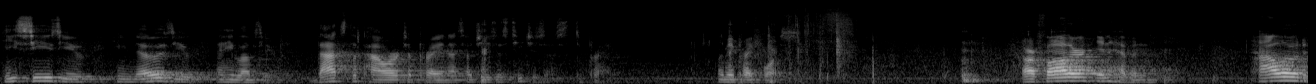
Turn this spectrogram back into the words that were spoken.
He sees you, he knows you, and he loves you. That's the power to pray, and that's how Jesus teaches us to pray. Let me pray for us. Our Father in heaven, hallowed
